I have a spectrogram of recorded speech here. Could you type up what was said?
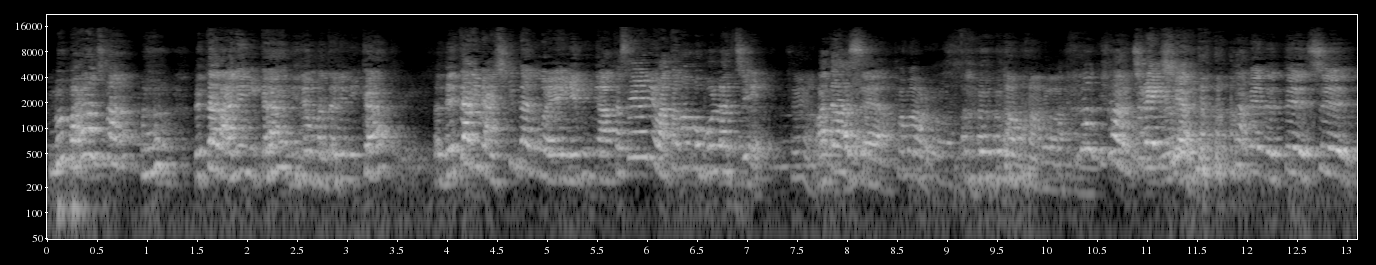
뭐 말하지 마. 내 딸 아니니까. 니네 엄마 딸이니까. 내 딸이면 안 시킨다는 거예요. 예빈이 아까 세연이 왔다 간 거 몰랐지? 왔다 갔어요. 하마로. 컨트레이션 하면은 뜻, 스,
